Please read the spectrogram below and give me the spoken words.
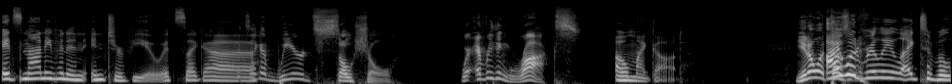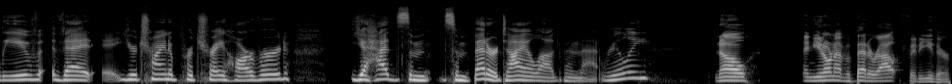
It's not even an interview. It's like a It's like a weird social where everything rocks. Oh my god. You know what? I would really like to believe that eh, you're trying to portray Harvard. You had some some better dialogue than that. Really? No, and you don't have a better outfit either.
